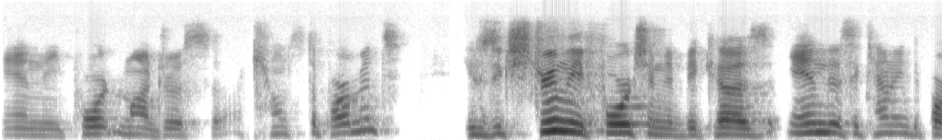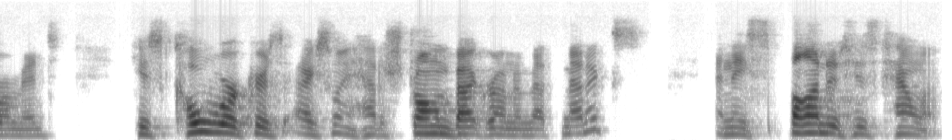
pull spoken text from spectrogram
in the Port Madras accounts department. He was extremely fortunate because in this accounting department, his coworkers actually had a strong background in mathematics, and they spotted his talent.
